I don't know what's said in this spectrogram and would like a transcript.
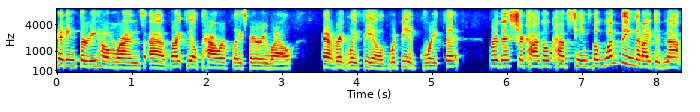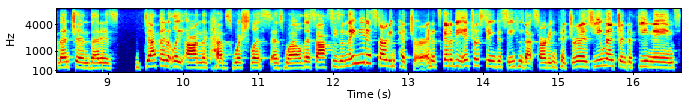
hitting 30 home runs, uh, right field power plays very well at Wrigley Field, would be a great fit for this Chicago Cubs team. The one thing that I did not mention that is definitely on the Cubs wish list as well this offseason. They need a starting pitcher, and it's going to be interesting to see who that starting pitcher is. You mentioned a few names.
